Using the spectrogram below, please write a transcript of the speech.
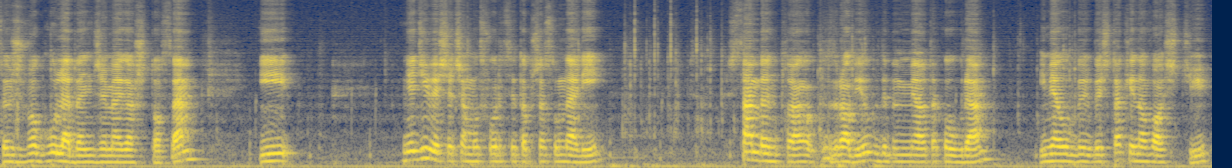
co już w ogóle będzie mega sztosem. I nie dziwię się czemu twórcy to przesunęli. Sam bym to zrobił, gdybym miał taką grę. I miałyby być takie nowości.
